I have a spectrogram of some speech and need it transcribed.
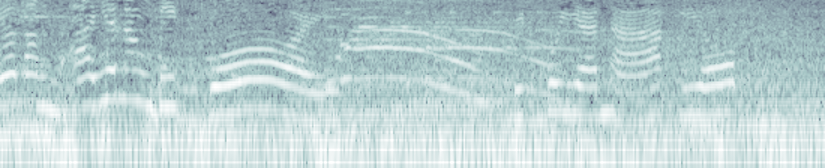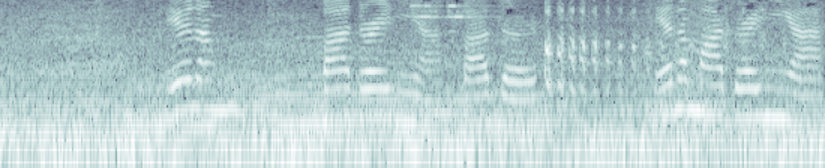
Yan ang, ang big boy. Big boy yan ha, cute. Yan ang father niya, father. Yan ang mother niya.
